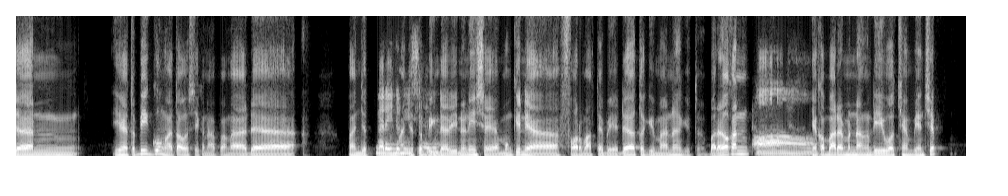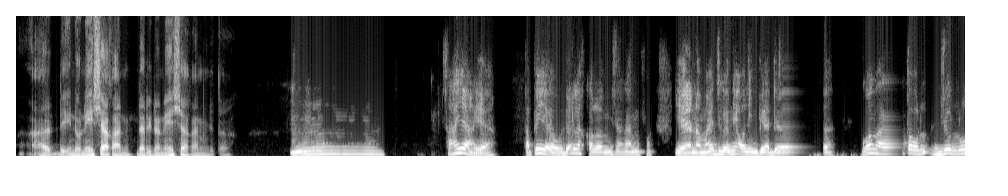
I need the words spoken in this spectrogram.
Dan ya tapi gue nggak tahu sih kenapa nggak ada panjat ada panjat tebing ya. dari Indonesia ya. Mungkin ya formatnya beda atau gimana gitu. Padahal kan oh yang kemarin menang di World Championship ah, di Indonesia kan, dari Indonesia kan gitu. Hmm, sayang ya. Tapi ya udahlah kalau misalkan ya namanya juga nih Olimpiade. Gua nggak tahu Jul lu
